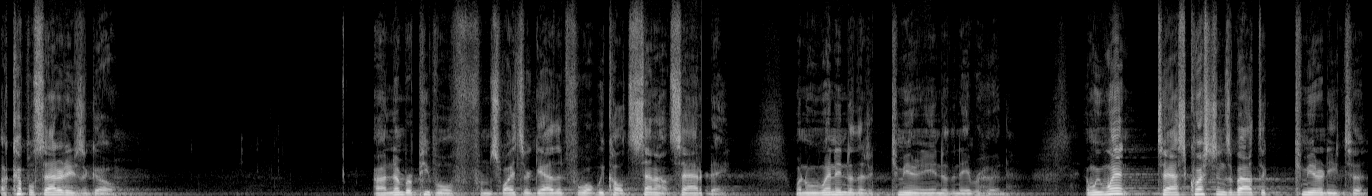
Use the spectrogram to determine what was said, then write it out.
a couple Saturdays ago, a number of people from Schweitzer gathered for what we called Sent Out Saturday when we went into the community, into the neighborhood. And we went to ask questions about the community to,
